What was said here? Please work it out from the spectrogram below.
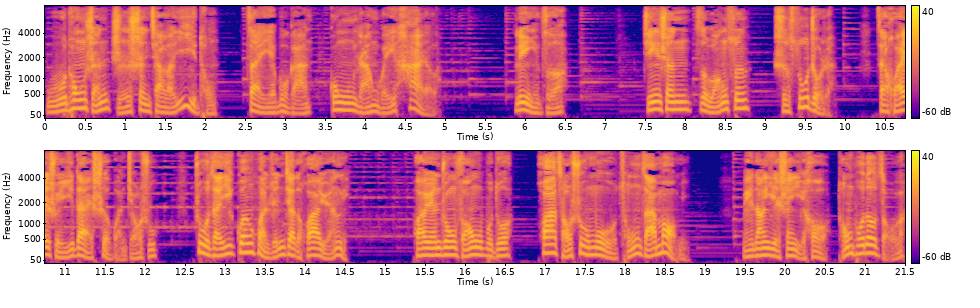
五通神只剩下了一通，再也不敢公然为害了。另一则，金生字王孙，是苏州人，在淮水一带设馆教书，住在一官宦人家的花园里。花园中房屋不多，花草树木丛杂茂密。每当夜深以后，童仆都走了，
